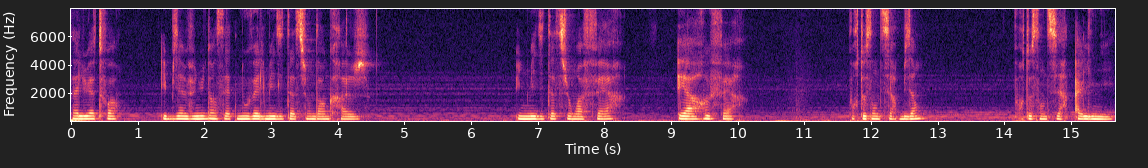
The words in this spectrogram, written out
Salut à toi et bienvenue dans cette nouvelle méditation d'ancrage. Une méditation à faire et à refaire pour te sentir bien, pour te sentir aligné.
